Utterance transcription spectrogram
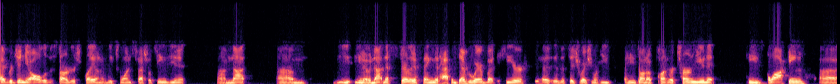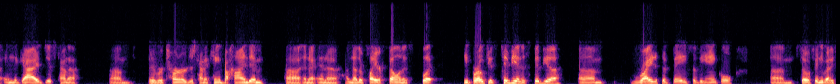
at Virginia, all of the starters play on at least one special teams unit. Um, not um, you, you, know, not necessarily a thing that happens everywhere, but here uh, a situation where he's he's on a punt return unit, he's blocking, uh, and the guy just kind of um, the returner just kind of came behind him, uh, and, a, and a, another player fell on his foot. He broke his tibia and his fibia um, right at the base of the ankle. Um, so if anybody,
